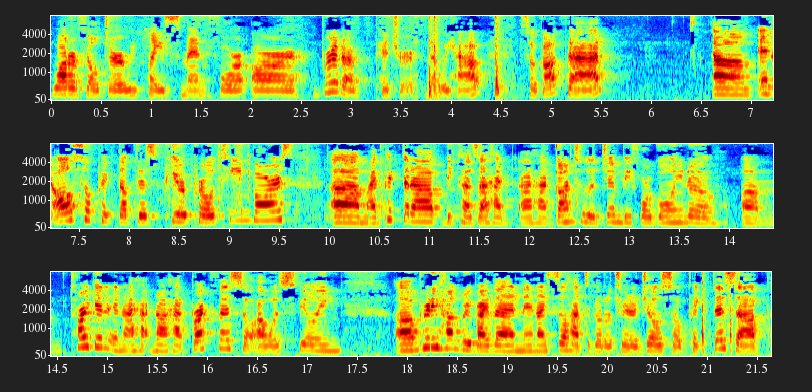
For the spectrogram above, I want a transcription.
water filter replacement for our Brita pitcher that we have. So got that. Um, and also picked up this pure protein bars. Um, I picked it up because I had I had gone to the gym before going to um, Target and I had not had breakfast. So I was feeling um, pretty hungry by then and I still had to go to Trader Joe's. So picked this up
